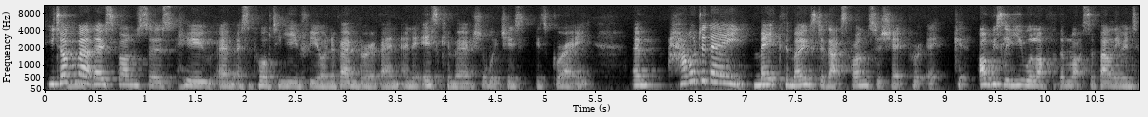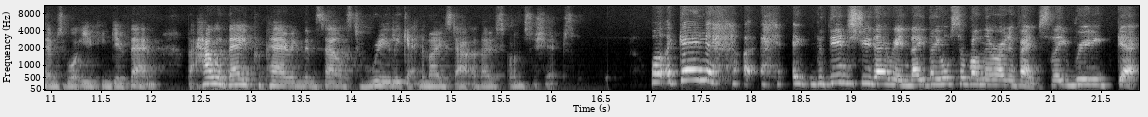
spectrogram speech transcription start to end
you talk about those sponsors who um, are supporting you for your November event, and it is commercial, which is is great. Um, how do they make the most of that sponsorship? Obviously, you will offer them lots of value in terms of what you can give them, but how are they preparing themselves to really get the most out of those sponsorships? Well, again, with the industry they're in, they, they also run their own events. So they really get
